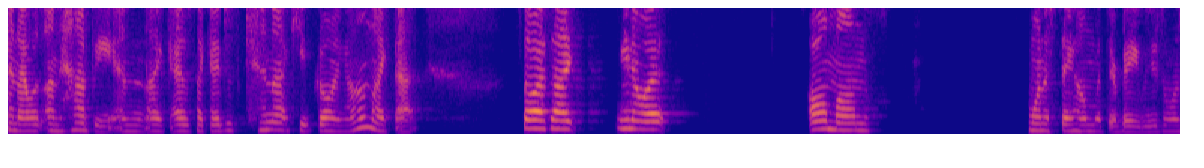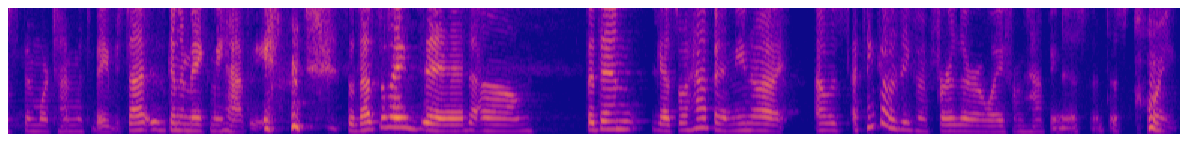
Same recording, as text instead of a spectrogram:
and i was unhappy. And like i was like i just cannot keep going on like that. So i thought you know what? All moms want to stay home with their babies and want to spend more time with babies. That is going to make me happy. So that's what i did um, but then guess what happened? You know i i was i think i was even further away from happiness at this point.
